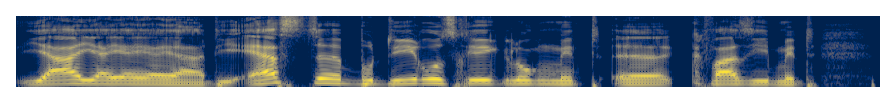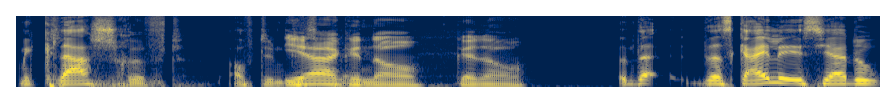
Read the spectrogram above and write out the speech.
ja, ja, ja, ja, ja. Die erste Boderos-Regelung mit äh, quasi mit, mit Klarschrift auf dem Display. Ja, genau, genau. Und da, das Geile ist ja, du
